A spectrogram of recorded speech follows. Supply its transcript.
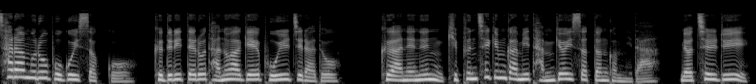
사람으로 보고 있었고 그들이 때로 단호하게 보일지라도 그 안에는 깊은 책임감이 담겨 있었던 겁니다. 며칠 뒤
